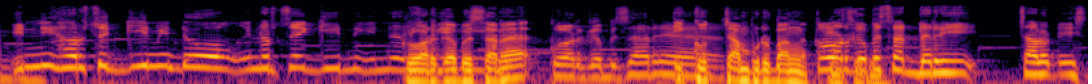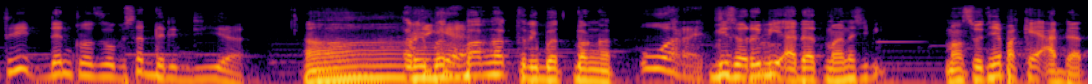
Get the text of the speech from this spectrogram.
Ini harusnya gini dong, ini harusnya gini, ini harusnya Keluarga gini. besarnya keluarga besarnya ikut campur banget Keluarga maksudnya. besar dari calon istri dan keluarga besar dari dia. Ah. Ribet kayak- banget, ribet banget. Wah. Bi sorry Bi adat mana sih Bi? Maksudnya pakai adat.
